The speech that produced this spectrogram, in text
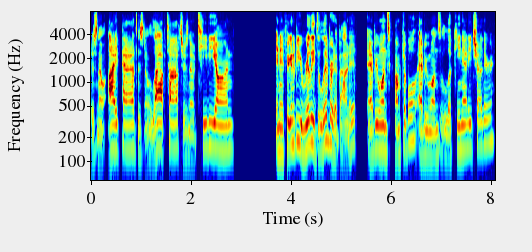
there's no iPads, there's no laptops, there's no TV on. And if you're going to be really deliberate about it, everyone's comfortable, everyone's looking at each other.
